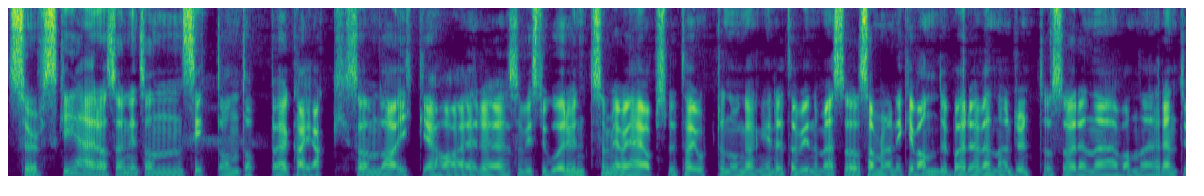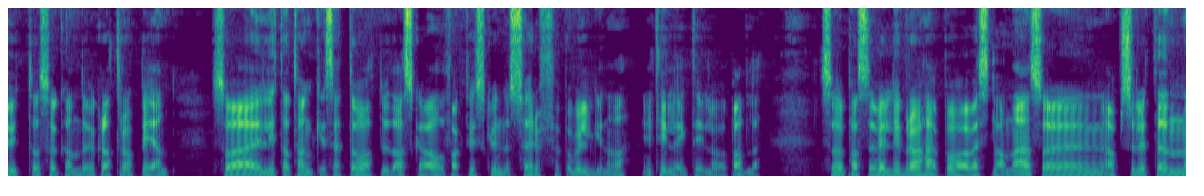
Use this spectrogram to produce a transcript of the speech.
Surfski er altså en litt sånn sit on top eh, kajakk, som da ikke har eh, Så hvis du går rundt, som jo jeg absolutt har gjort noen ganger til å begynne med, så samler den ikke vann, du bare vender den rundt, og så renner vannet rent ut, og så kan du klatre opp igjen. Så er litt av tankesettet og at du da skal faktisk kunne surfe på bølgene, da, i tillegg til å padle. Så det passer veldig bra her på Vestlandet, så absolutt en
